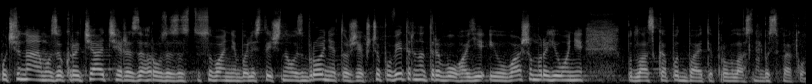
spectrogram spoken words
Починаємо з укриття через загрози застосування балістичного озброєння. Тож, якщо повітряна тривога є і у вашому регіоні, будь ласка, подбайте про власну безпеку.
